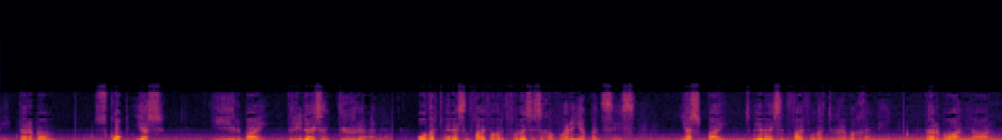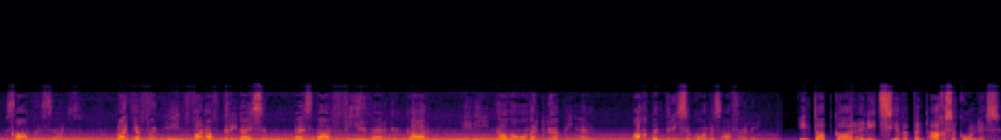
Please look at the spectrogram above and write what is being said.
die turbo skop eers hier by 3000 toere in. Onder 2500 voel hy soos 'n gewone 1.6. Eers by 2500 toere begin die turbo aan jaar saamgesels. Plant jou voet en vanaf 3000 is daar vuurwerke. Kar het die 0 na 100 loopie in 8.3 sekondes afgelê. En Topcar in net 7.8 sekondes.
